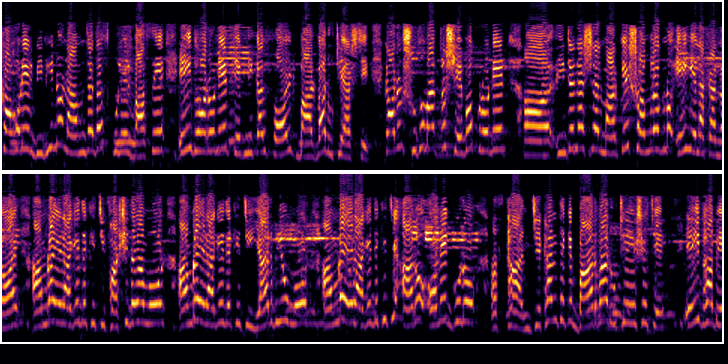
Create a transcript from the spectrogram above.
শহরের বিভিন্ন নামজাদা স্কুলের বাসে এই ধরনের টেকনিক্যাল ফল্ট বারবার উঠে আসছে? কারণ শুধুমাত্র সেবক রোডের ইন্টারন্যাশনাল মার্কেট সংলগ্ন এই এলাকা নয়, আমরা এর আগে দেখেছি ফাঁসি দেওয়া মোড়, আমরা এর আগে দেখেছি ইয়ারভিউ মোড়, আমরা এর আগে দেখেছি আরও অনেকগুলো স্থান যেখান থেকে বারবার উঠে এসেছে। এইভাবে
